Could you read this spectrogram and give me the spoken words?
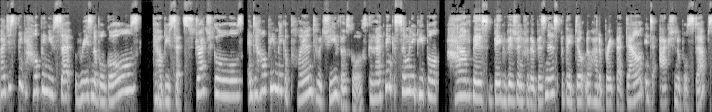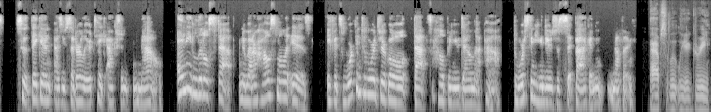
I just think helping you set reasonable goals, to help you set stretch goals, and to help you make a plan to achieve those goals. Because I think so many people have this big vision for their business, but they don't know how to break that down into actionable steps so that they can, as you said earlier, take action now any little step, no matter how small it is, if it's working towards your goal, that's helping you down that path. The worst thing you can do is just sit back and nothing. Absolutely agree.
